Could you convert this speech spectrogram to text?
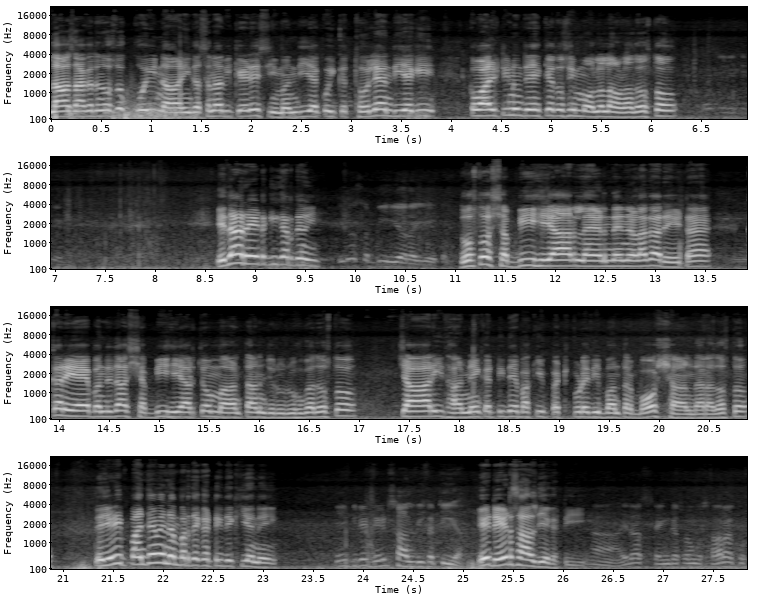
ਲਾ ਸਕਦੇ ਹੋ ਦੋਸਤੋ। ਕੋਈ ਨਾਂ ਨਹੀਂ ਦੱਸਣਾ ਵੀ ਕਿਹੜੇ ਸੀਮਨ ਦੀ ਹੈ ਕੋਈ ਕਿੱਥੋਂ ਲਿਆਂਦੀ ਹੈਗੀ। ਕੁਆਲਿਟੀ ਨੂੰ ਦੇਖ ਕੇ ਤੁਸੀਂ ਮੁੱਲ ਲਾਉਣਾ ਦੋਸਤੋ। ਇਹਦਾ ਰੇਟ ਕੀ ਕਰਦੇ ਹੋ ਜੀ? ਇਹਦਾ 26000 ਆਈ ਇਹ ਦੋਸਤੋ 26000 ਲੈਣ ਦੇਣ ਵਾਲਾ ਦਾ ਰੇਟ ਹੈ। ਘਰੇ ਆਏ ਬੰਦੇ ਦਾ 26000 ਚੋਂ ਮਾਨਤਾਨ ਜ਼ਰੂਰ ਹੋਊਗਾ ਦੋਸਤੋ। ਚਾਰ ਹੀ ਥਾਨੇ ਕੱਟੀ ਦੇ ਬਾਕੀ ਪਿੱਠਪੁੜੇ ਦੀ ਬੰਤਰ ਬਹੁਤ ਸ਼ਾਨਦਾਰ ਆ ਦੋਸਤੋ। ਤੇ ਜਿਹੜੀ ਪੰਜਵੇਂ ਨੰਬਰ ਤੇ ਕੱਟੀ ਦੇਖੀ ਜੀ, ਇਹ ਵੀਰੇ 1.5 ਸਾਲ ਦੀ ਕੱਟੀ ਆ। ਇਹ 1.5 ਸਾਲ ਦੀ ਕੱਟੀ। ਹਾਂ ਇਹਦਾ ਸਿੰਘ ਸੰਗ ਸਾਰਾ ਕੁਝ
